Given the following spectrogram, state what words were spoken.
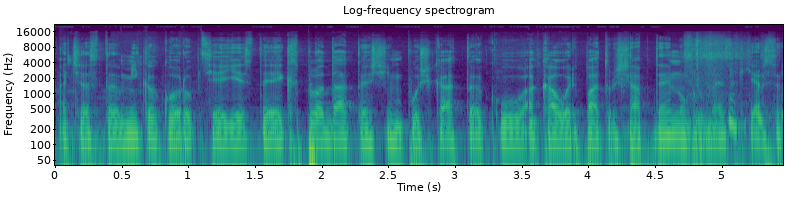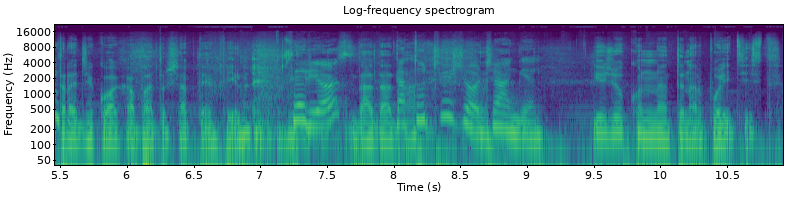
această mică corupție este explodată și împușcată cu AK-uri 47, nu glumesc, chiar se trage cu AK-47 în film. Serios? Da, da, Dar da. tu ce joci, Angel? Eu joc un tânăr polițist.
